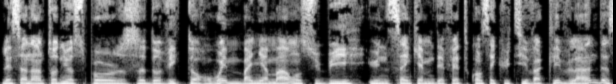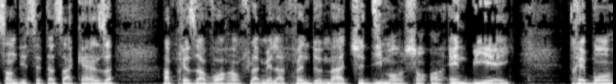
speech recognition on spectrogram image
Les San Antonio Spurs de Victor Wembanyama ont subi une cinquième défaite consécutive à Cleveland, 117 à 115, après avoir enflammé la fin de match dimanche en NBA. Très bon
